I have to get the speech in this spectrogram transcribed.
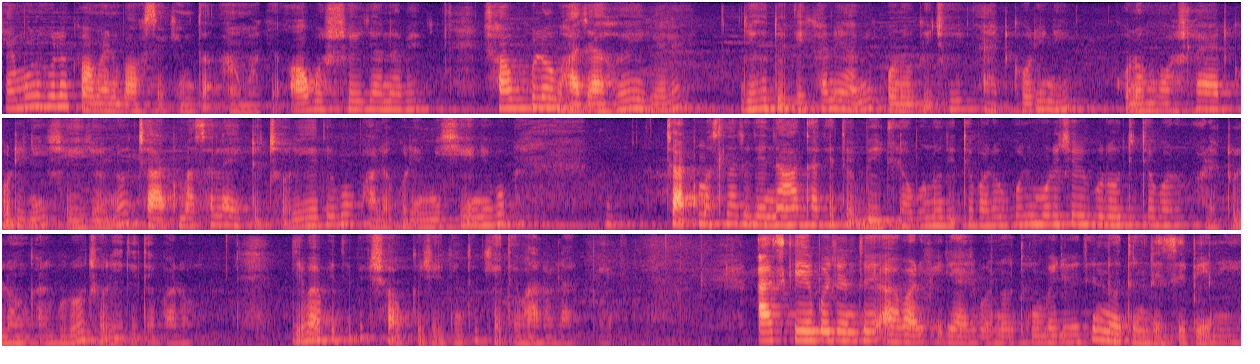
কেমন হলো কমেন্ট বক্সে কিন্তু আমাকে অবশ্যই জানাবে। সবগুলো ভাজা হয়ে গেলে যেহেতু এখানে আমি কোনো কিছুই অ্যাড করিনি কোনো মশলা অ্যাড করিনি, সেই জন্য চাট মশলা একটু ছড়িয়ে দেব, ভালো করে মিশিয়ে নেব। চাট মশলা যদি না থাকে তো বিট লবণও দিতে পারো, গোলমরিচের গুঁড়োও দিতে পারো, আর একটু লঙ্কার গুঁড়োও ছড়িয়ে দিতে পারো। যেভাবে দেবে সব কিছুই কিন্তু খেতে ভালো লাগবে। আজকে এ পর্যন্তই, আবার ফিরে আসব নতুন ভিডিওতে, নতুন রেসিপি নিয়ে।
